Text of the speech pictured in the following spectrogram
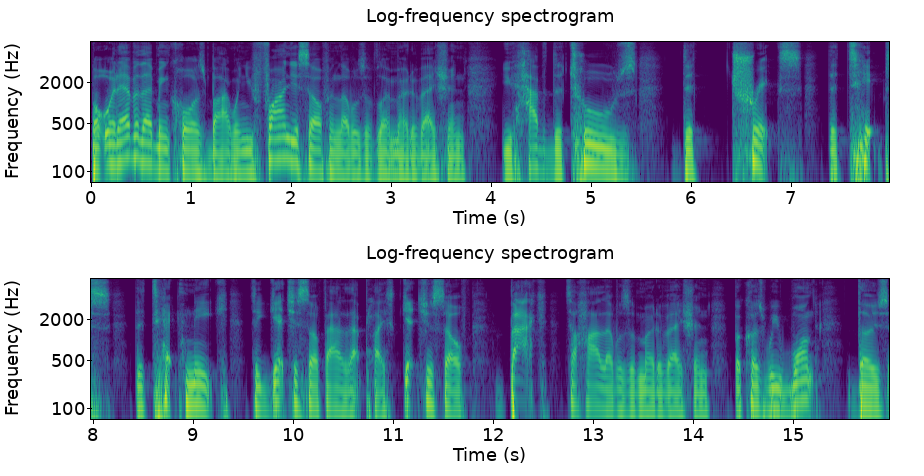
But whatever they've been caused by, when you find yourself in levels of low motivation, you have the tools, the tricks, the tips, the technique to get yourself out of that place, get yourself back to high levels of motivation because we want those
